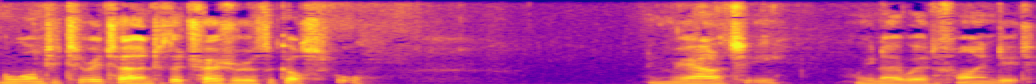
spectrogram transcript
wanted to return to the treasure of the gospel in reality, we know where to find it.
